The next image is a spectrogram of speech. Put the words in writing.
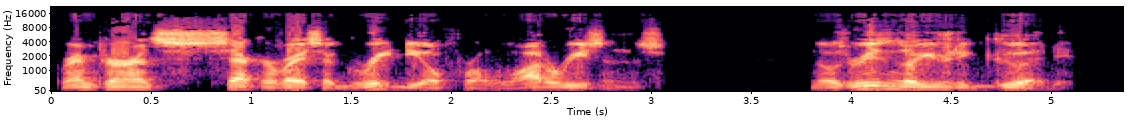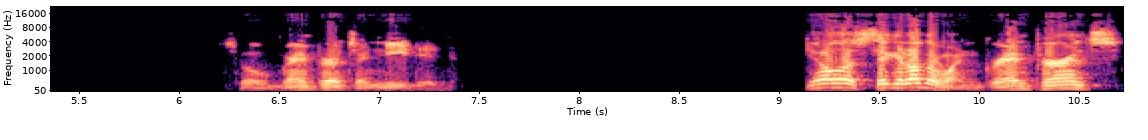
Grandparents sacrifice a great deal for a lot of reasons. And those reasons are usually good. So grandparents are needed. You know, let's take another one. Grandparents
